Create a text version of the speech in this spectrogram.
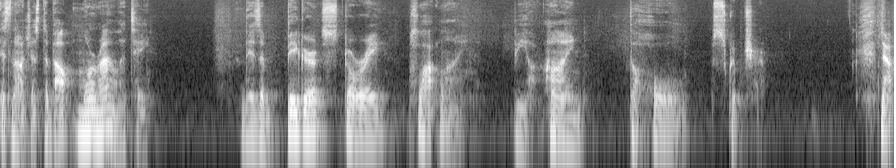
It's not just about morality. There's a bigger story plot line behind the whole scripture. Now,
